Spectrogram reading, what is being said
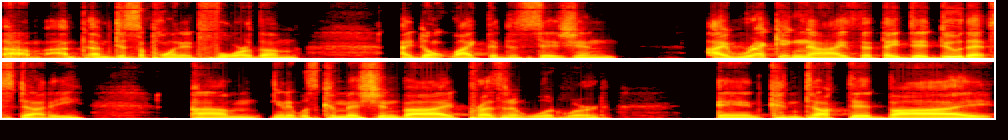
um, I'm, I'm disappointed for them. I don't like the decision. I recognize that they did do that study, um, and it was commissioned by President Woodward and conducted by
